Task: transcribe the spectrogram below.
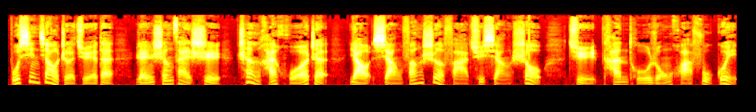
不信教者觉得，人生在世，趁还活着，要想方设法去享受，去贪图荣华富贵，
